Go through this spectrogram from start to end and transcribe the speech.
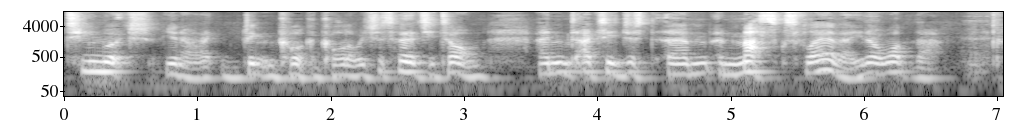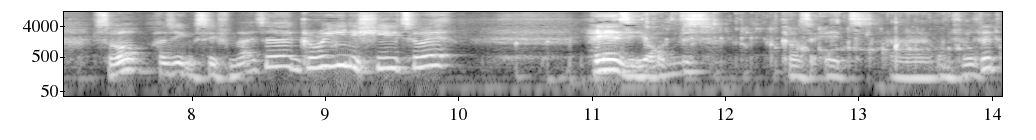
too much, you know, like drinking Coca-Cola, which just hurts your tongue and actually just um, masks flavour. You don't want that. So, as you can see from that, it's a greenish hue to it. Hazy odds, because it's uh, unfiltered.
